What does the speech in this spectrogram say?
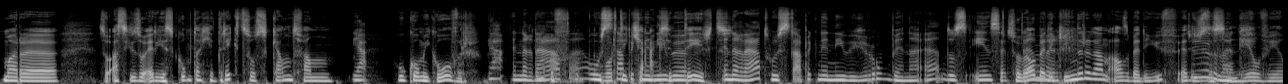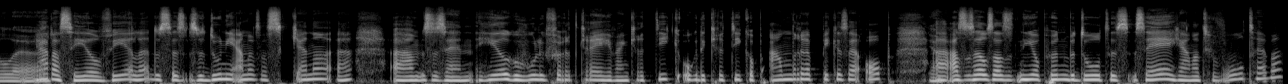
Maar eh, zo, als je zo ergens komt, dat je direct zo scant van... Ja. Hoe kom ik over? Ja, inderdaad. Of. Hoe word stap ik een nieuwe... geaccepteerd? Inderdaad, hoe stap ik in een nieuwe groep binnen? Hè? Dus 1 september. Zowel bij de kinderen dan als bij de juf. Hè. Dus dat zijn heel veel... eh, Ja, dat is heel veel. Hè? Dus ze, ze doen niet anders dan scannen. Hè? Ehm, ze zijn heel gevoelig voor het krijgen van kritiek. Ook de kritiek op anderen pikken zij op. Ja. Eh, als, zelfs als het niet op hun bedoeld is, zij gaan het gevoeld hebben.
